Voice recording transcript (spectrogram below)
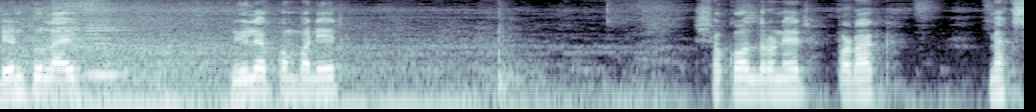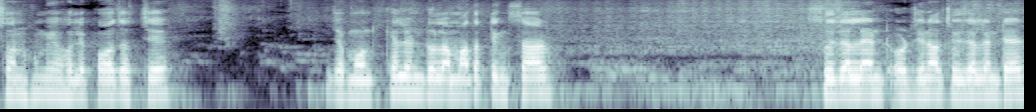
ডেন্টু লাইফ নিউ লাইফ কোম্পানির সকল ধরনের প্রোডাক্ট ম্যাক্সন হোমিও হলে পাওয়া যাচ্ছে। যেমন calendula, mother tincture Switzerland, original সুইজারল্যান্ডের।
